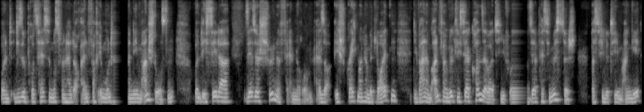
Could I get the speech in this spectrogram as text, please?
Und diese Prozesse muss man halt auch einfach im Unternehmen anstoßen. Und ich sehe da sehr, sehr schöne Veränderungen. Also ich spreche manchmal mit Leuten, die waren am Anfang wirklich sehr konservativ und sehr pessimistisch was viele Themen angeht.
